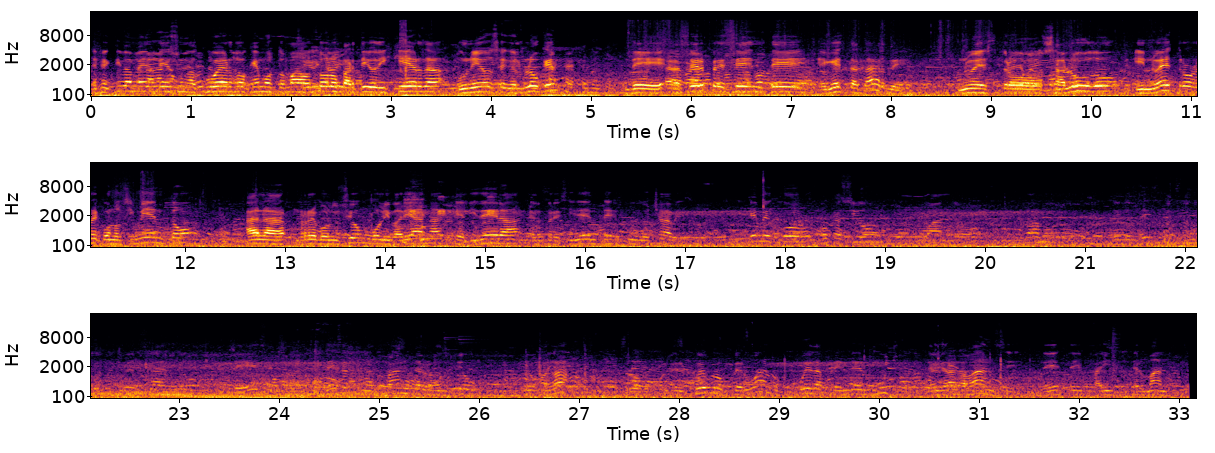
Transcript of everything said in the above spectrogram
Efectivamente es un acuerdo que hemos tomado todos los partidos de izquierda unidos en el bloque de hacer presente en esta tarde nuestro saludo y nuestro reconocimiento a la revolución bolivariana que lidera el presidente Hugo Chávez. ¿Qué mejor ocasión cuando estamos en el décimo aniversario de, de esa triunfante revolución? Ojalá el pueblo peruano pueda aprender mucho del gran avance de este país hermano.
